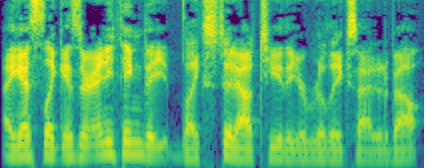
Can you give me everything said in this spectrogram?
I guess like, is there anything that like stood out to you that you're really excited about?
